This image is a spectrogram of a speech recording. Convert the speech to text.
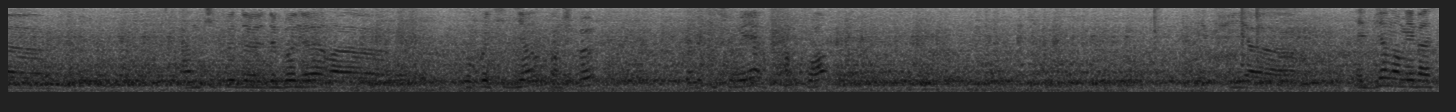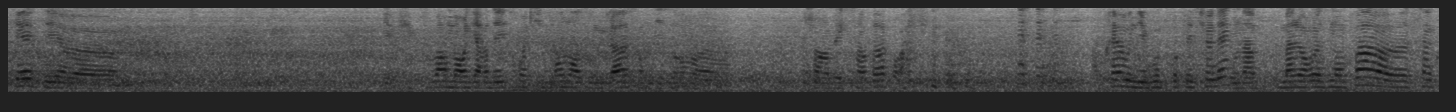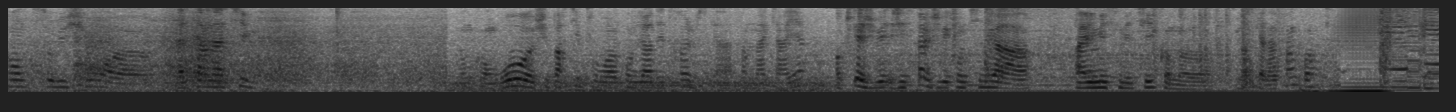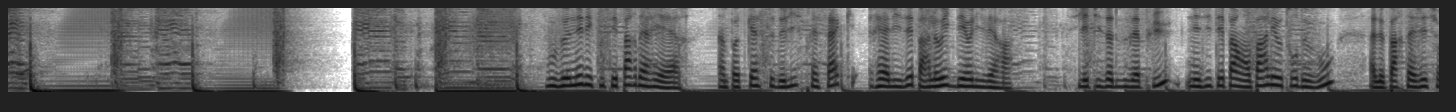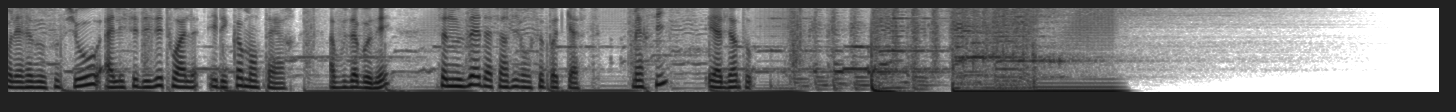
un petit peu de, bonheur euh, au quotidien quand je peux petit sourire parfois et puis être bien dans mes baskets et pouvoir me regarder tranquillement dans une glace en me disant euh, je suis un mec sympa quoi. Après, au niveau professionnel, on n'a malheureusement pas 50 solutions alternatives. En gros, je suis parti pour conduire des trains jusqu'à la fin de ma carrière. En tout cas, j'espère que je vais continuer à, aimer ce métier comme jusqu'à la fin, quoi. Vous venez d'écouter Par derrière, un podcast de Lise Pressac réalisé par Loïc De Oliveira. Si l'épisode vous a plu, n'hésitez pas à en parler autour de vous, à le partager sur les réseaux sociaux, à laisser des étoiles et des commentaires, à vous abonner. Ça nous aide à faire vivre ce podcast. Merci et à bientôt.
